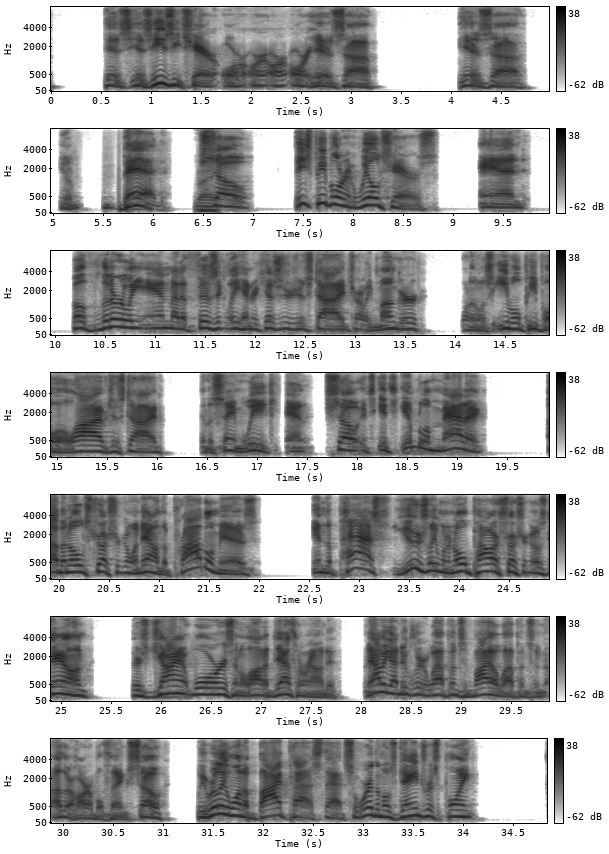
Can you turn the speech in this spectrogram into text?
his his easy chair or or or, or his uh, his uh, you know bed. Right. So these people are in wheelchairs, and both literally and metaphysically. Henry Kissinger just died. Charlie Munger, one of the most evil people alive, just died in the same week. And so it's it's emblematic of an old structure going down. The problem is, in the past, usually when an old power structure goes down, there's giant wars and a lot of death around it. Now we got nuclear weapons and bioweapons and other horrible things. So we really want to bypass that. So we're the most dangerous point,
